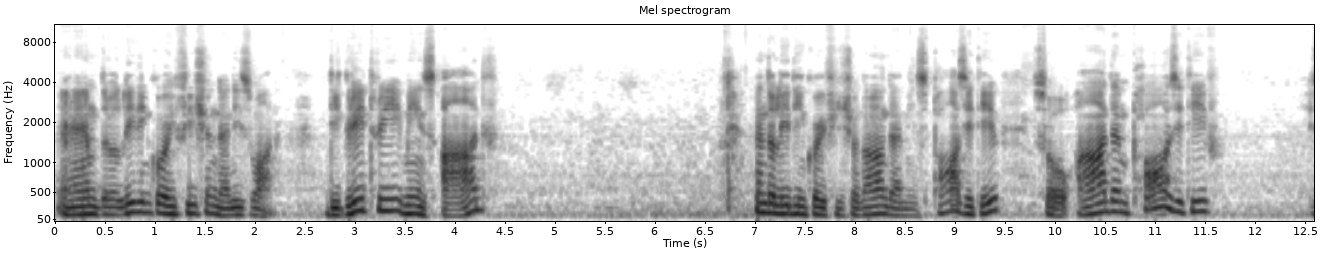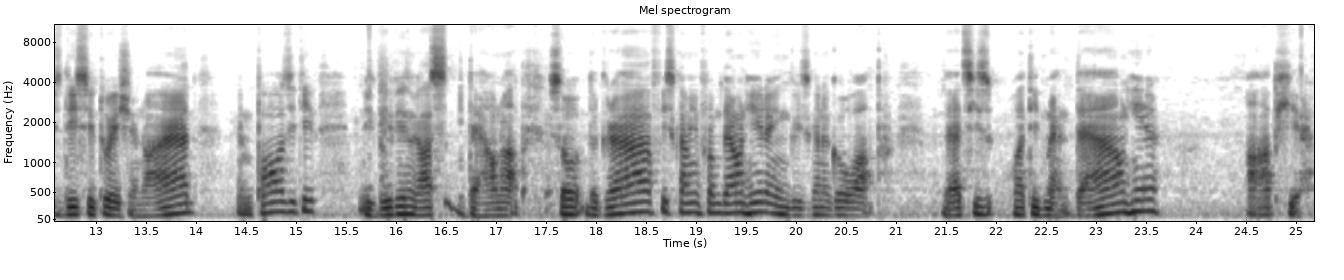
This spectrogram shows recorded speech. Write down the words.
and the leading coefficient that is 1. Degree 3 means odd and the leading coefficient on that means positive. So odd and positive is this situation odd and positive is giving us down up. So the graph is coming from down here and is going to go up. That is what it meant. Down here up here.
